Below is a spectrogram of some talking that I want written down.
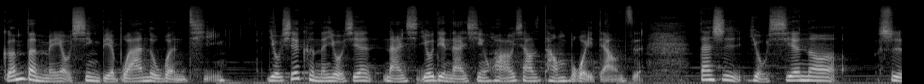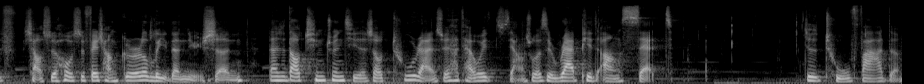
根本没有性别不安的问题，有些可能有些男性有点男性化，会像是 tomboy 这样子。但是有些呢，是小时候是非常 girly 的女生，但是到青春期的时候突然，所以她才会讲说是 rapid onset，就是突发的。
